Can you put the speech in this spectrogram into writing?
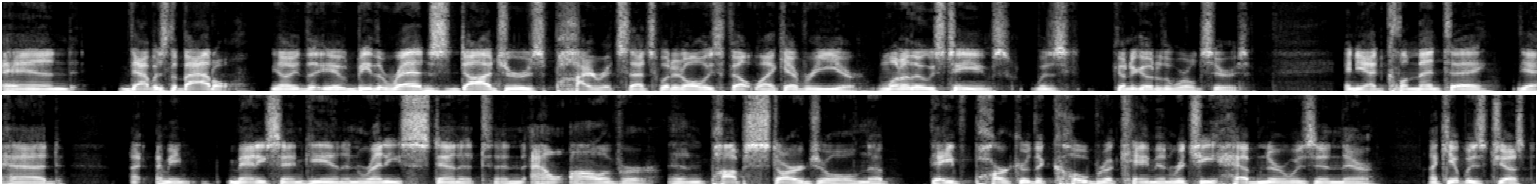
and that was the battle. You know, it would be the Reds, Dodgers, Pirates. That's what it always felt like every year. One of those teams was going to go to the World Series and you had Clemente, you had I, mean, Manny Sanguillén and Rennie Stennett and Al Oliver and Pop Stargell and uh, Dave Parker, the Cobra came in. Richie Hebner was in there. Like it was just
